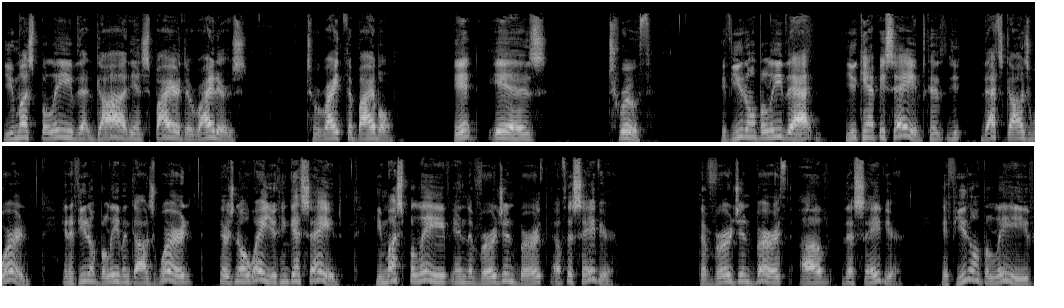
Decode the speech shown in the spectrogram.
You must believe that God inspired the writers to write the Bible. It is truth. If you don't believe that, you can't be saved because that's God's word. And if you don't believe in God's word, there's no way you can get saved. You must believe in the virgin birth of the Savior. The virgin birth of the Savior. If you don't believe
